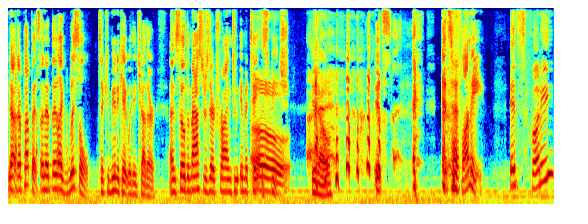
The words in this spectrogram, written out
Yeah, they're puppets, and they, they like whistle to communicate with each other. And so the master's there trying to imitate the speech. You know, it's it's funny. It's funny,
